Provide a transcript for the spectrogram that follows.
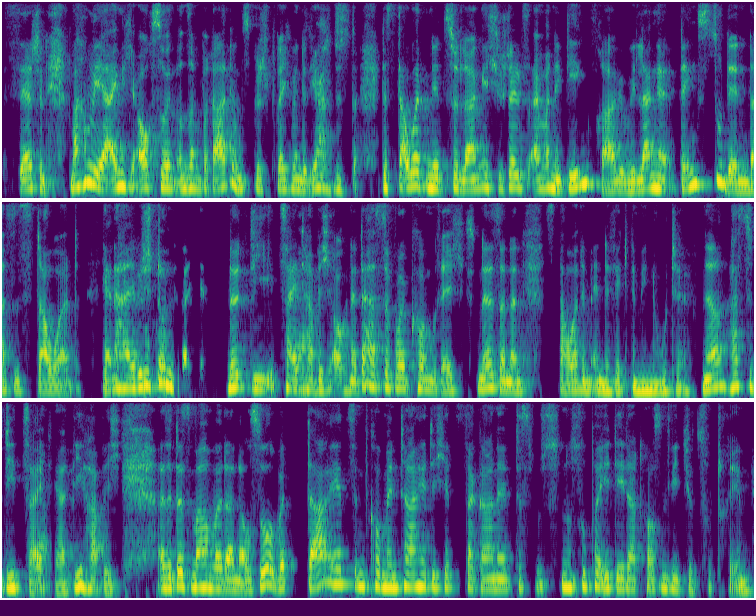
Sehr schön. Machen wir ja eigentlich auch so in unserem Beratungsgespräch, wenn du, ja, das, das dauert nicht zu lange. Ich stelle jetzt einfach eine Gegenfrage. Wie lange denkst du denn, dass es dauert? Ja, eine halbe Stunde. Ne, die Zeit habe ich auch nicht. Da hast du vollkommen recht. Ne, sondern es dauert im Endeffekt eine Minute. Ne? Hast du die Zeit? Ja, ja die habe ich. Also das machen wir dann auch so. Aber da jetzt im Kommentar hätte ich jetzt da gar nicht. Das ist eine super Idee, da draußen ein Video zu drehen.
